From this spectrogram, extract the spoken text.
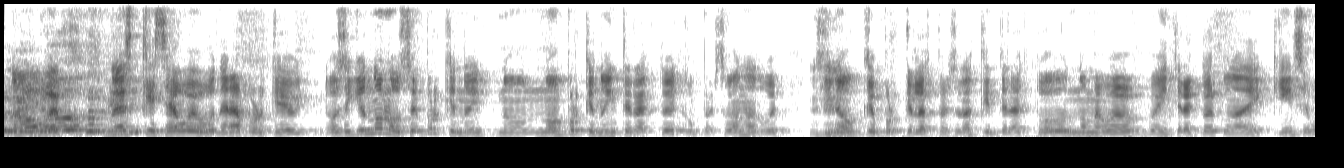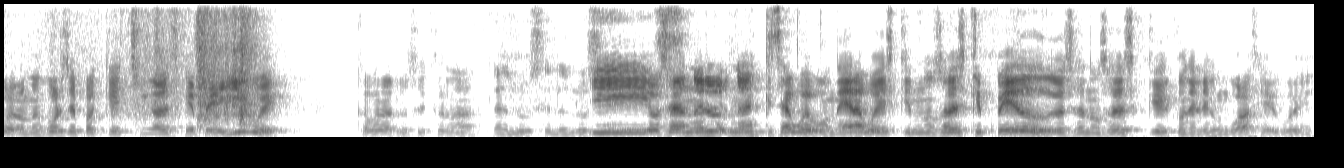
No, güey, no es que sea huevonera porque, o sea, yo no lo sé porque no, no, no porque no interactúe con personas, güey, sino que porque las personas que interactúo no me voy a interactuar con una de 15, güey, a lo mejor sepa qué chingada es GPI, güey. Cámara, luces, carnal. Las luces, las luces. Y, o sea, no es, lo- no es que sea huevonera, güey, es que no sabes qué pedo, güey, o sea, no sabes que con el lenguaje, güey.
